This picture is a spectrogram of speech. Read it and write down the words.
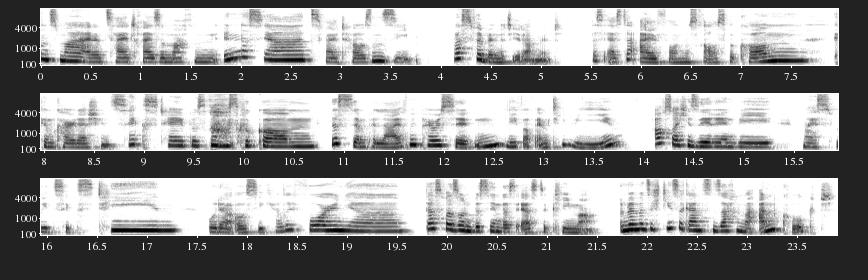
uns mal eine Zeitreise machen in das Jahr 2007. Was verbindet ihr damit? Das erste iPhone ist rausgekommen, Kim Kardashians Sextape ist rausgekommen, The Simple Life mit Paris Hilton lief auf MTV. Auch solche Serien wie My Sweet 16 oder OC California. Das war so ein bisschen das erste Klima. Und wenn man sich diese ganzen Sachen mal anguckt,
